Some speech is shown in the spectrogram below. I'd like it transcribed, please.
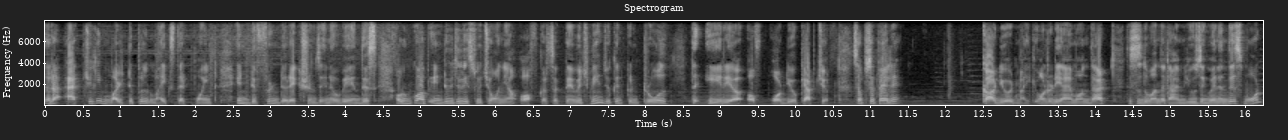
There are actually multiple mics that point in different directions in a way in this. और उनको आप individually switch on या off कर सकते हैं, which means you can control the area of audio capture. सबसे पहले cardioid mic. Already I am on that. This is the one that I am using. When in this mode,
